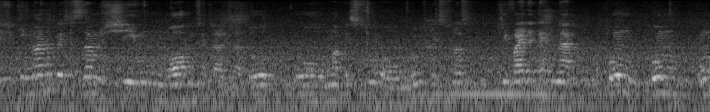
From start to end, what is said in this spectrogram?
de que nós não precisamos de um órgão centralizador ou uma pessoa ou um grupo de pessoas que vai determinar como, como, como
